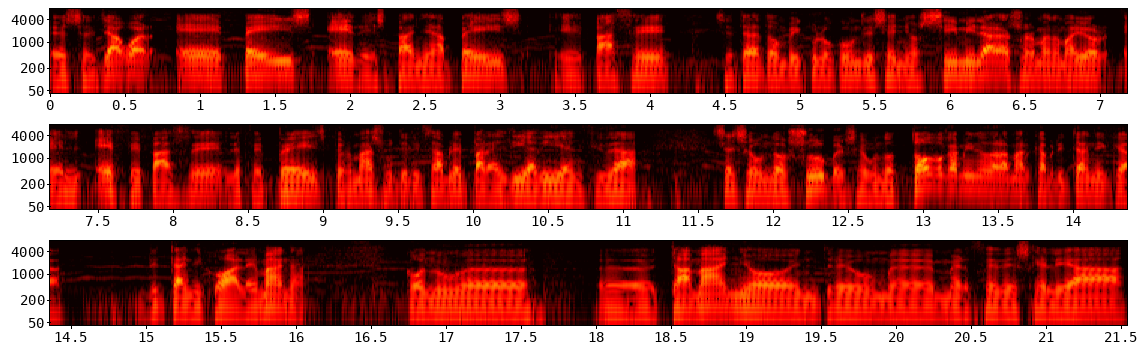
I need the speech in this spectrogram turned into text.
es el Jaguar E-Pace, E de España, Pace, E-Pace. Se trata de un vehículo con un diseño similar a su hermano mayor, el F-Pace, el F-Pace, pero más utilizable para el día a día en ciudad. Es el segundo sub, el segundo todo camino de la marca británica, británico-alemana, con un eh, eh, tamaño entre un eh, Mercedes GLA,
